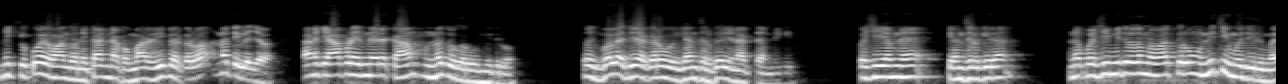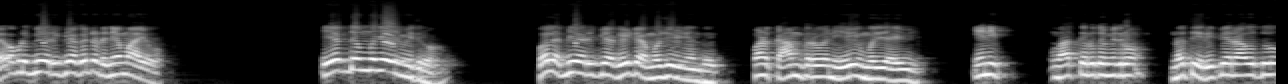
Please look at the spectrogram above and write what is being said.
મેં કે કોઈ વાંધો નહીં, કાઢી નાખો, મારે રિપેર કરવા નથી લઈ જવા. કારણ કે આપણે એમને અરે કામ નહોતું કરવું, મિત્રો. ભલે જે કરવું એ કેન્સલ કરી નાખતા મેં કીધું. પછી એમને કેન્સલ કર્યા. અને પછી, મિત્રો, તમને વાત કરું, હું નીચી મજૂરીમાં આવ્યો. આપણે બે રૂપિયા ઘટાડીને એમાં આવ્યો. એકદમ મજા આવી, મિત્રો. ભલે બે રૂપિયા ઘટ્યા મજૂરીની અંદર, પણ કામ કરવાની એવી મજા આવી. એની વાત કરું તો મિત્રો, નથી રિપેર આવતું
